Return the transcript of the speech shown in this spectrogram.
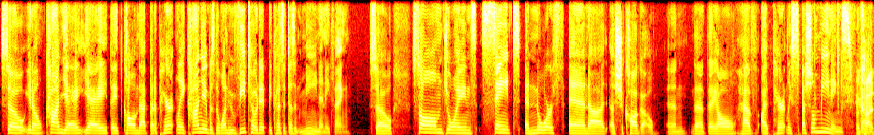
So, you know, Kanye, yay, they call him that. But apparently, Kanye was the one who vetoed it because it doesn't mean anything. So, Psalm joins Saint and North and uh, uh, Chicago, and that they all have apparently special meanings. For And them.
